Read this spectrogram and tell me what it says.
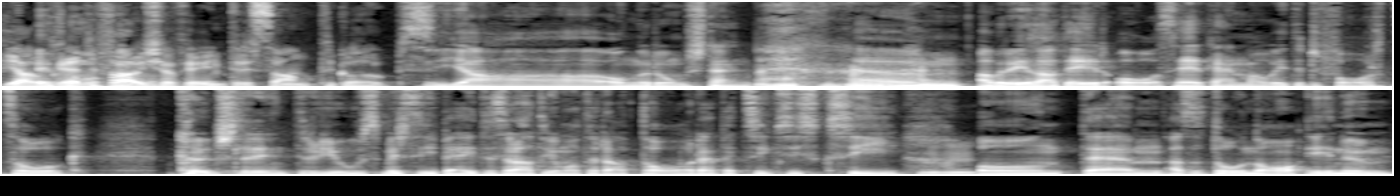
Ja, auf jeden Fall ist ja viel interessanter, glaubst du. Ja, unter Umständen. ähm, aber ich lade dir auch sehr gerne mal wieder den Vorzug, Künstlerinterviews. Wir sind beides Radiomoderatoren, beziehungsweise gewesen. Mhm. Und, ähm, also hier noch, ich nicht mehr.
